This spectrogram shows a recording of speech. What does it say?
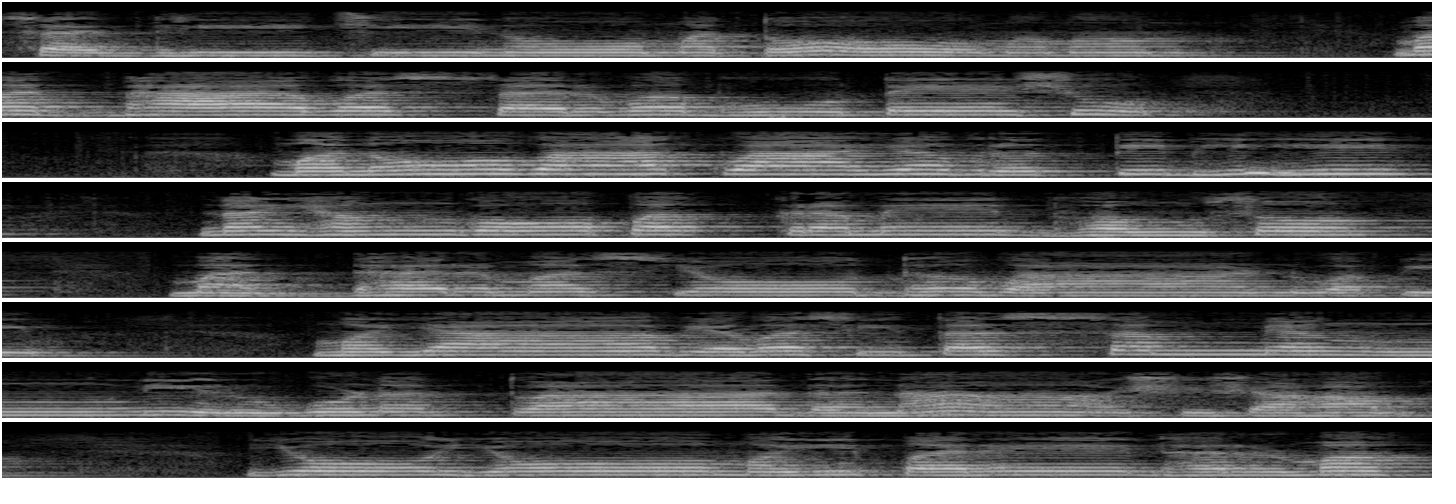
सध्रीचीनो मतो मम। मद्भावः सर्वभूतेषु मनोवाक्वायवृत्तिभिः न ह्यङ्गोपक्रमे ध्वंसो मद्धर्मस्योद्धवाण्वपि। मया व्यवसितः सम्यङ् निर्गुणत्वादनाशिषः। यो यो मयि परे धर्मः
